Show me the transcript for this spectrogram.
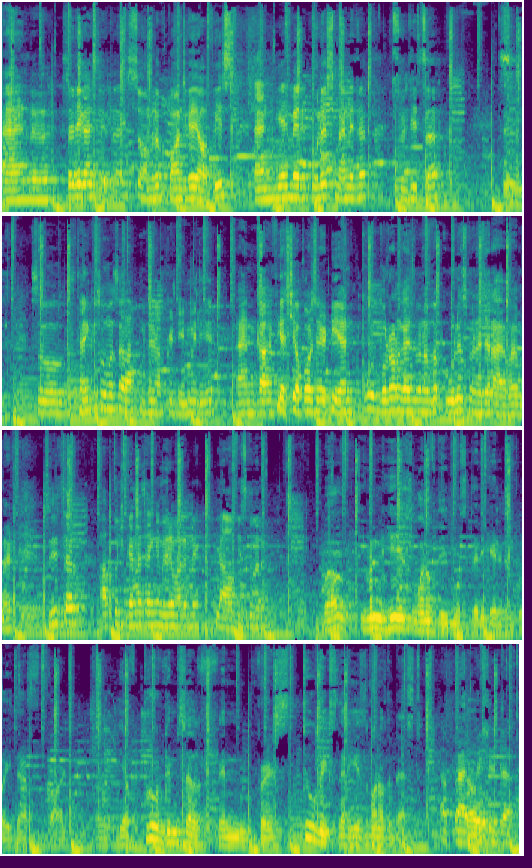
एंड चलिए गाइस गाइस सो हम लोग पहुँच गए ऑफ़िस एंड ये मेरे पुलिस manager Sujit sir so thank you so much sir आप मुझे आपकी टीम में लिए एंड काफ़ी अच्छी अपॉर्चुनिटी है एंड बोल रहा हूँ guys one of the coolest manager आया हुआ है मेट सुजीत सर आप कुछ कहना चाहेंगे मेरे बारे में या ऑफ़िस के बारे में Well, even he is one of the most dedicated employees they have got. So he have proved himself in first two weeks that he is one of the best. I so, appreciate that.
